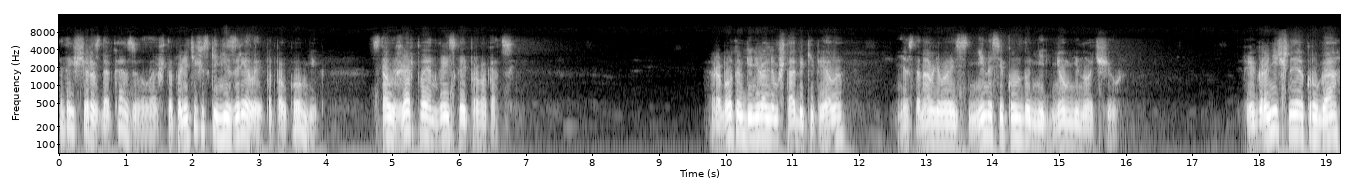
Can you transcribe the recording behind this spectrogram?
Это еще раз доказывало, что политически незрелый подполковник стал жертвой английской провокации. Работа в генеральном штабе кипела, не останавливаясь ни на секунду, ни днем, ни ночью. Приграничные округа,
